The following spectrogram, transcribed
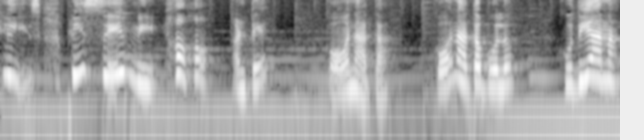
ప్లీజ్ ప్లీజ్ సేవ్ మీ అంటే కోన్ కోనాత కోన్ బోలో కుదియానా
